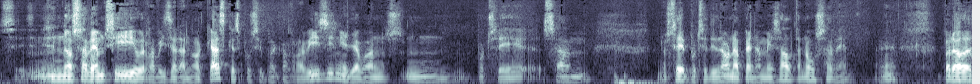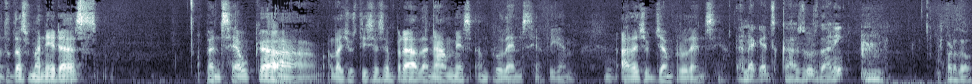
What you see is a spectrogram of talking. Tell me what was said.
Sí, sí. no sabem si revisaran el cas que és possible que el revisin i llavors mm, potser no sé, potser tindrà una pena més alta no ho sabem eh? però de totes maneres penseu que la justícia sempre ha d'anar més en prudència diguem, ha de jutjar en prudència En aquests casos, Dani, perdó,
